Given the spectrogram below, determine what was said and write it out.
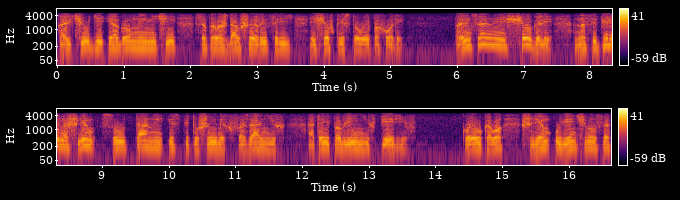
кольчуги и огромные мечи, сопровождавшие рыцарей еще в крестовые походы. Провинциальные щеголи нацепили на шлем султаны из петушиных, фазаньих, а то и павлиньих перьев. Кое у кого шлем увенчивался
